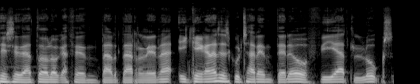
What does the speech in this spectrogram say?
Preciosidad todo lo que hacen Tartarlena y qué ganas de escuchar entero Fiat Lux.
